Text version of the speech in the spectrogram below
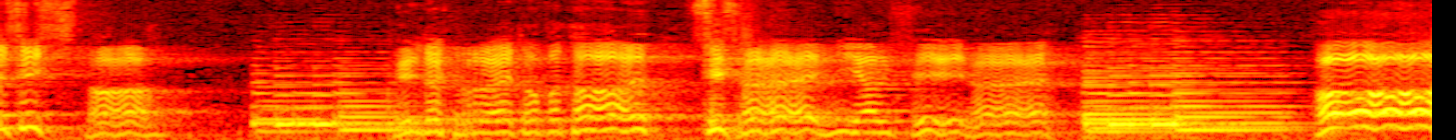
resista. Il decreto fatal si segni al fine. Oh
